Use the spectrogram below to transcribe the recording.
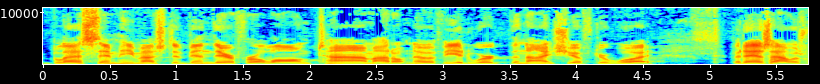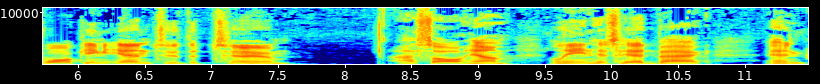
bless him, he must have been there for a long time. I don't know if he had worked the night shift or what. But as I was walking into the tomb, I saw him lean his head back and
